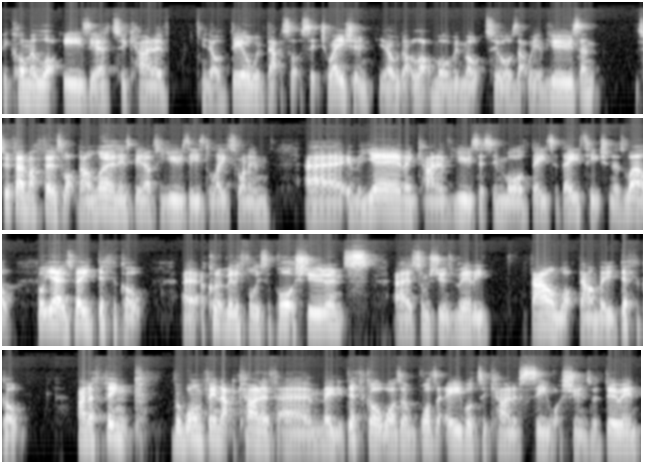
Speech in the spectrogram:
become a lot easier to kind of, you know, deal with that sort of situation. You know, we've got a lot more remote tools that we have used. And to be fair, my first lockdown learning is being able to use these later on in uh, in the year and kind of use this in more day to day teaching as well. But yeah, it's very difficult. Uh, I couldn't really fully support students. Uh, some students really found lockdown very difficult. And I think the one thing that kind of um, made it difficult was I wasn't able to kind of see what students were doing,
